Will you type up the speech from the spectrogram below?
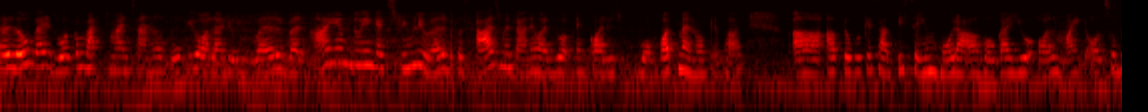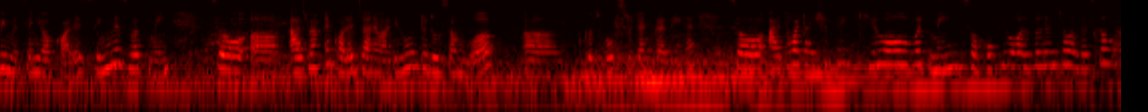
Hello guys welcome back to my channel hope you all are doing well well I am doing extremely well because आज मैं जाने वाली हूँ अपने college बहुत महीनों के बाद। uh, आप लोगों के साथ भी सेम हो रहा होगा। यू ऑल माइट ऑल्सो भी missing your college same is with me so आज मैं अपने कॉलेज जाने वाली हूँ टू डू सम वर्क कुछ बुक्स रिटर्न करनी है। So I thought I should take you all with me so hope you all will enjoy let's go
